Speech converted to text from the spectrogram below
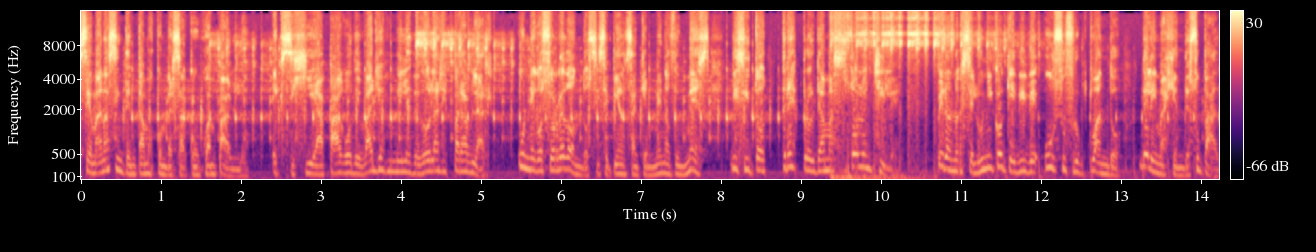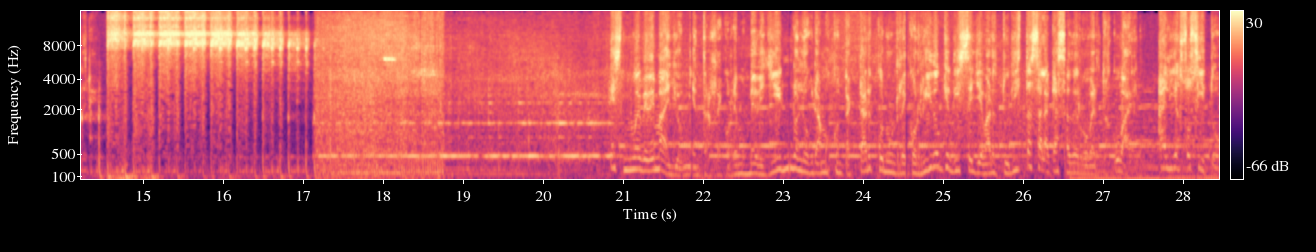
semanas intentamos conversar con Juan Pablo. Exigía pago de varios miles de dólares para hablar. Un negocio redondo si se piensan que en menos de un mes visitó tres programas solo en Chile. Pero no es el único que vive usufructuando de la imagen de su padre. Es 9 de mayo. Mientras recorremos Medellín, nos logramos contactar con un recorrido que dice llevar turistas a la casa de Roberto Escobar, alias Osito,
